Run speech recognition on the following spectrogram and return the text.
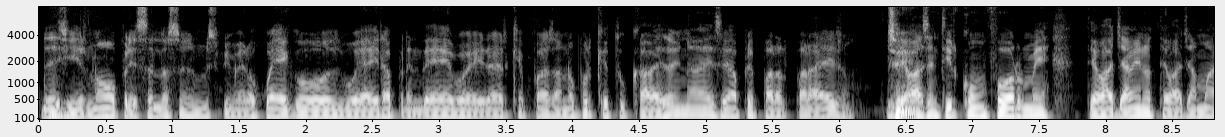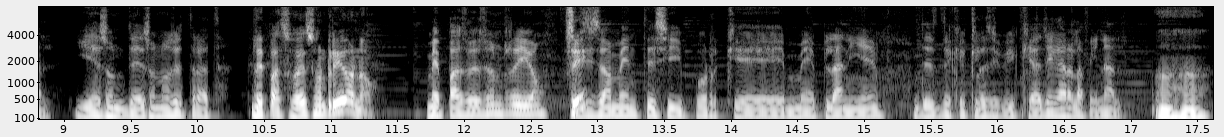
decir, no, pero estos son mis primeros juegos, voy a ir a aprender, voy a ir a ver qué pasa. No, porque tu cabeza una vez se va a preparar para eso. Sí. Se va a sentir conforme, te vaya bien o te vaya mal. Y eso, de eso no se trata. ¿Le pasó eso en Río o no? Me pasó eso en Río, ¿Sí? precisamente sí, porque me planeé desde que clasifiqué a llegar a la final. Ajá.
